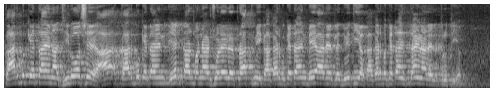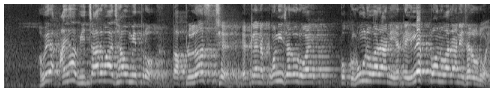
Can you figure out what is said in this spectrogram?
કાર્બકેટાયન આ ઝીરો છે. આ કાર્બોકેટાયન એક કાર્બનાટ જોડાયેલો પ્રાથમિક. આ કાર્બકેટાયન બે આર એટલે દ્વિતીયક. આ કાર્બકેટાયન ત્રણ આર એટલે તૃતીયક. હવે અહીંયા વિચારવા જાઓ મિત્રો, તો આ પ્લસ છે, એટલે એને કોની જરૂર હોય? કોઈક ઋણવાળાની એટલે ઇલેક્ટ્રોનવાળાની જરૂર હોય.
